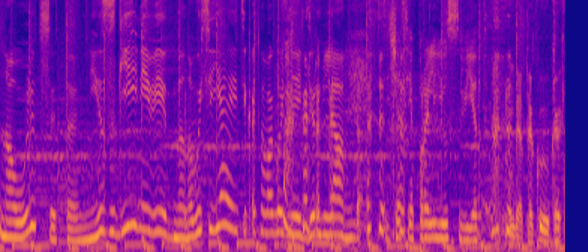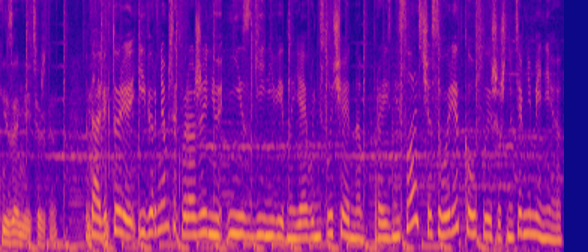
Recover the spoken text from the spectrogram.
на улице-то низги не видно, но вы сияете, как новогодняя гирлянда. Сейчас я пролью свет. Да, такую как не заметишь, да? Да, Виктория, и вернемся к выражению «низги не видно». Я его не случайно произнесла, сейчас его редко услышишь, но тем не менее,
